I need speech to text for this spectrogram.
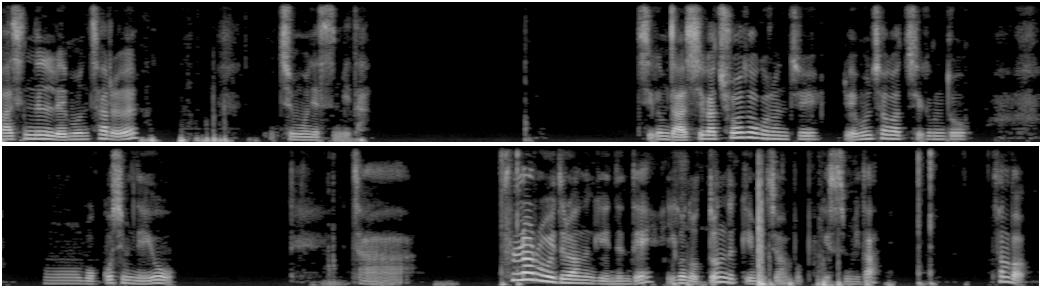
맛있는 레몬차를 주문했습니다. 지금 날씨가 추워서 그런지 레몬차가 지금도 어, 먹고 싶네요. 자, 플라로이드라는 게 있는데 이건 어떤 느낌인지 한번 보겠습니다. 3번.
